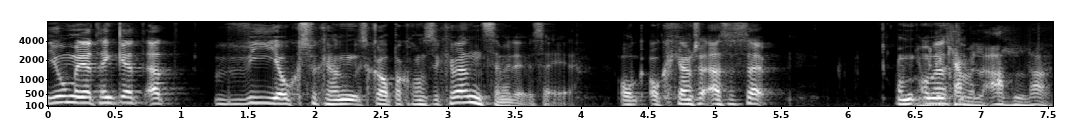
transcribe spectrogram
Jo, men jag tänker att, att vi också kan skapa konsekvenser med det vi säger. Och, och kanske, alltså så här, om, Men om det jag, kan väl alla?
